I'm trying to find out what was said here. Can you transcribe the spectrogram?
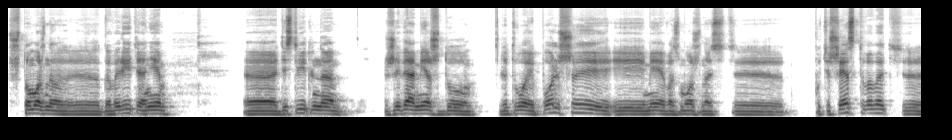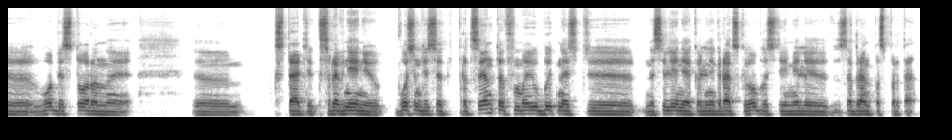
что можно э, говорить, они э, действительно, живя между Литвой и Польшей и имея возможность путешествовать э, в обе стороны. Эм, кстати, к сравнению, 80% мою бытность э, населения Калининградской области имели загранпаспорта.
